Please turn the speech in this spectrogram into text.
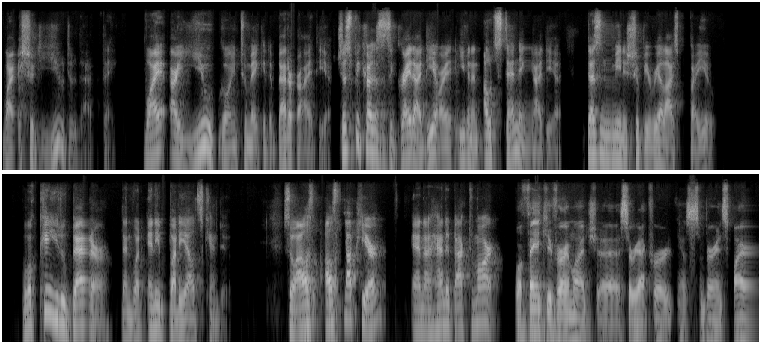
Why should you do that thing? Why are you going to make it a better idea? Just because it's a great idea or even an outstanding idea doesn't mean it should be realized by you. What can you do better than what anybody else can do? So I'll, I'll stop here and I hand it back to Mark. Well, thank you very much, uh, Cyriac, for you know, some very inspiring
